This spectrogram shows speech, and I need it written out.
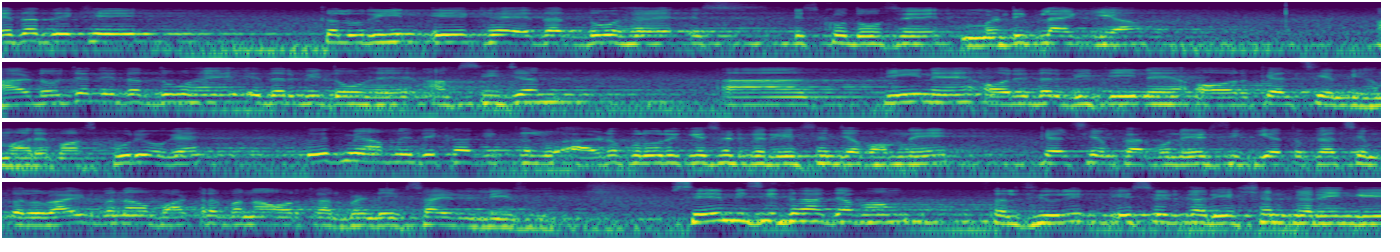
इधर देखें क्लोरीन एक है, इधर दो है, इस, इसको दो से मल्टीप्लाई किया। हाइड्रोजन इधर दो हैं, इधर भी दो हैं। ऑक्सीजन तीन है और इधर भी तीन है और कैल्शियम भी हमारे पास पूरे हो गए। तो इसमें आपने देखा कि हाइड्रोक्लोरिक एसिड का रिएक्शन जब हमने कैल्शियम कार्बोनेट से किया तो कैल्शियम क्लोराइड बना वाटर बना और कार्बन डाइऑक्साइड रिलीज़ हुई। सेम इसी तरह जब हम सल्फ्यूरिक एसिड का रिएक्शन करेंगे,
